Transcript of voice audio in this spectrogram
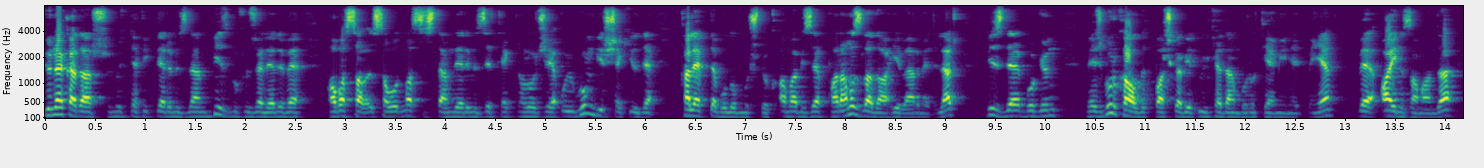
düne kadar müttefiklerimizden biz bu füzeleri ve hava savunma sistemlerimizi teknolojiye uygun bir şekilde talepte bulunmuştuk ama bize paramızla dahi vermediler. Biz de bugün mecbur kaldık başka bir ülkeden bunu temin etmeye ve aynı zamanda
